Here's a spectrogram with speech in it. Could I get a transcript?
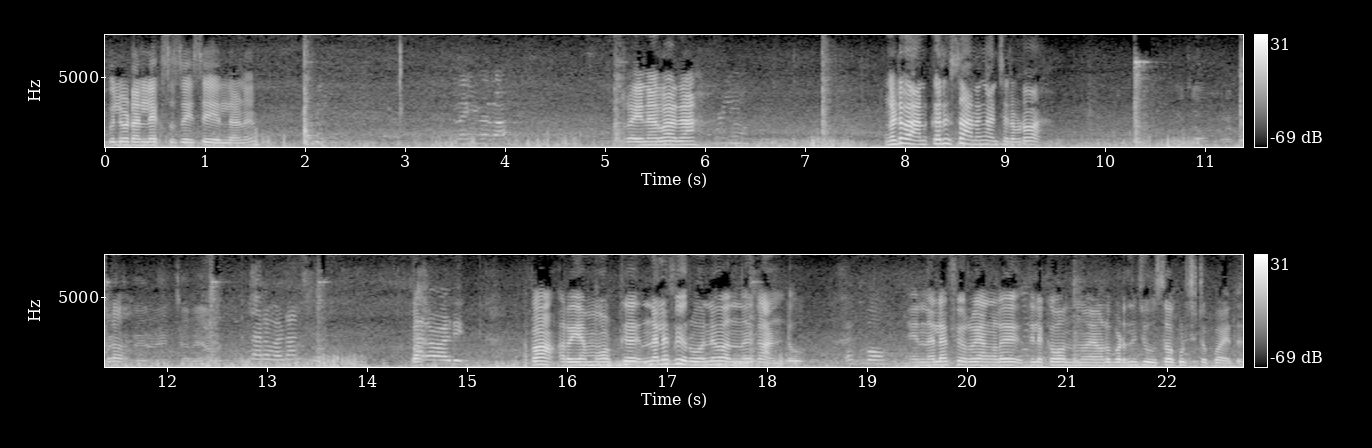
ഇവിടെ നല്ല എക്സസൈസ് ചെയ്യലാണ്. ട്രെയിനർ ആരാ? ഇങ്ങോട്ട് വാനക്കറി സാധനം കാണിച്ചാലോ ഇവിടെ വാ. ഇവിടെ അപ്പൊ റിയമോൾക്ക് ഇന്നലെ ഫിറൂന് വന്ന് കണ്ടു. ഇന്നലെ ഫിറു ഞങ്ങൾ ഇതിലൊക്കെ വന്നു. ഞങ്ങൾ ഇവിടുന്ന് ജ്യൂസൊക്കെ കുടിച്ചിട്ട് പോയത്.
